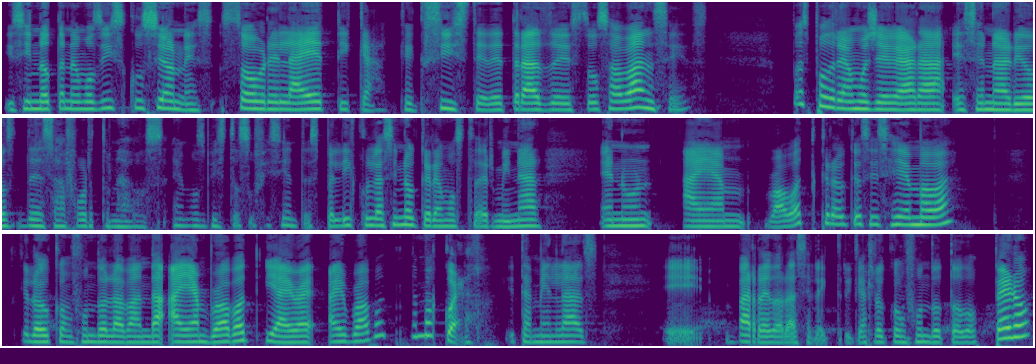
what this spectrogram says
Y si no tenemos discusiones sobre la ética que existe detrás de estos avances, pues podríamos llegar a escenarios desafortunados. Hemos visto suficientes películas y no queremos terminar en un I Am Robot, creo que así se llamaba. Es que luego confundo la banda I Am Robot y I, Robot, no me acuerdo. Y también las eh, barredoras eléctricas, lo confundo todo. Pero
